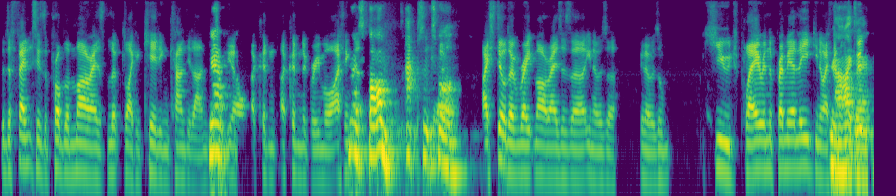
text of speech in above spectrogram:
the defense is a problem. Mahrez looked like a kid in Candyland. Yeah. You know, I couldn't I couldn't agree more. I think No, that spot on, absolute spot on. I still don't rate Mahrez as a you know as a you know as a huge player in the Premier League. You know, I think No, I good don't.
